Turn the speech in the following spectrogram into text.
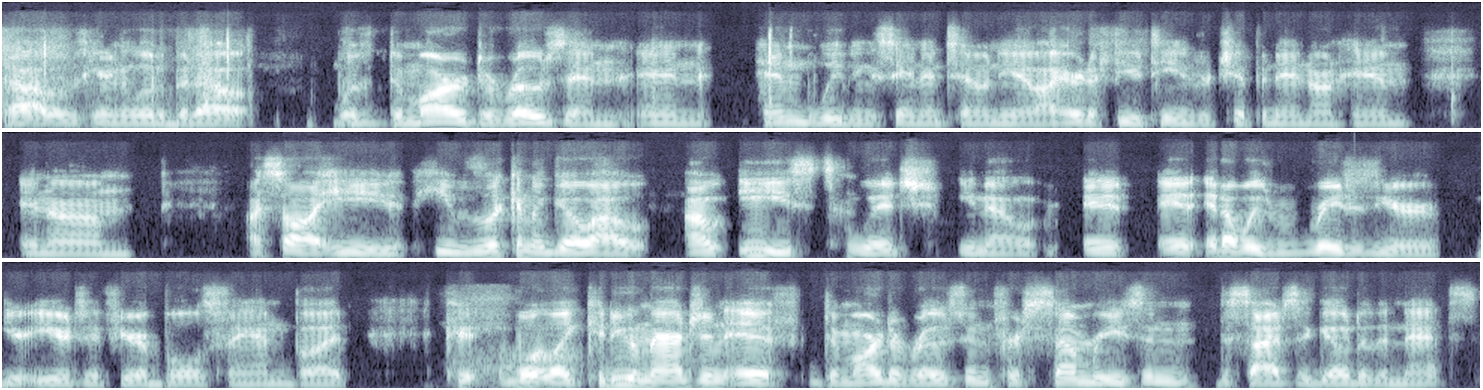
that I was hearing a little bit out was Demar Derozan and him leaving San Antonio. I heard a few teams were chipping in on him, and um, I saw he he was looking to go out out east, which you know it it, it always raises your your ears if you're a Bulls fan, but could, what like could you imagine if DeMar DeRozan for some reason decides to go to the Nets?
